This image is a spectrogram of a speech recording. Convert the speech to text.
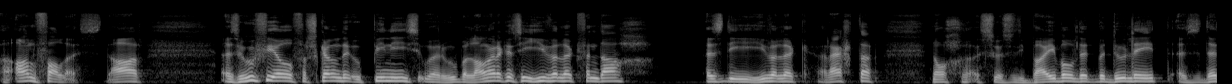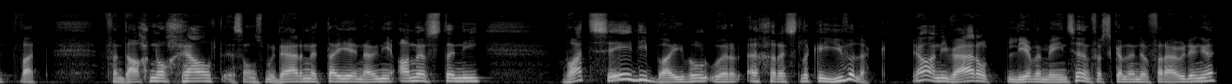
'n aanval is. Daar is hoeveel verskillende opinies oor hoe belangrik is die huwelik vandag? Is die huwelik regtig nog soos die Bybel dit bedoel het, is dit wat vandag nog geld, is ons moderne tye nou nie anderste nie. Wat sê die Bybel oor 'n Christelike huwelik? Ja, in die wêreld lewe mense in verskillende verhoudinge.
